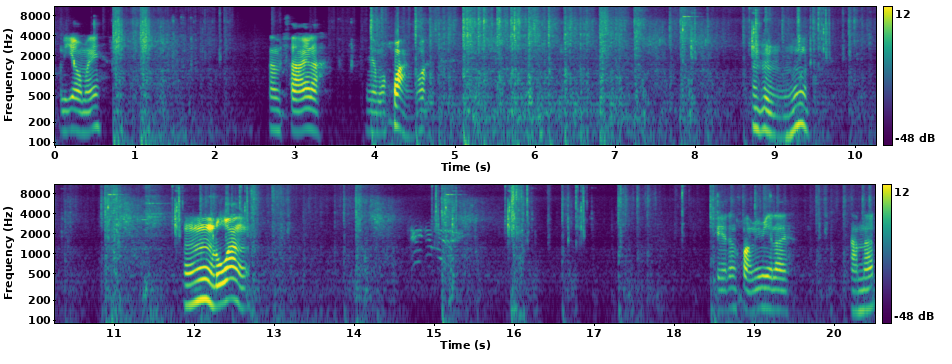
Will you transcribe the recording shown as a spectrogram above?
คนนี้เอาไหมด้านซ้ายล่ะอย่ามาขวางวะอือหืออืมล่วง โอ เคทางขวาไม่มีอะไรสามนัด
